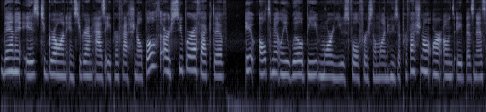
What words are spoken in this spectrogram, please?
than it is to grow on Instagram as a professional. Both are super effective it ultimately will be more useful for someone who's a professional or owns a business.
